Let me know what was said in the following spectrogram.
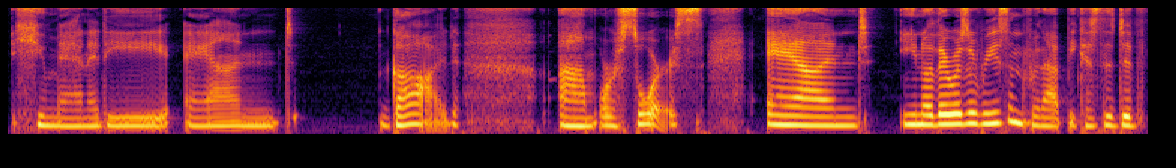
humanity and God um, or source. And, you know, there was a reason for that because the, div-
